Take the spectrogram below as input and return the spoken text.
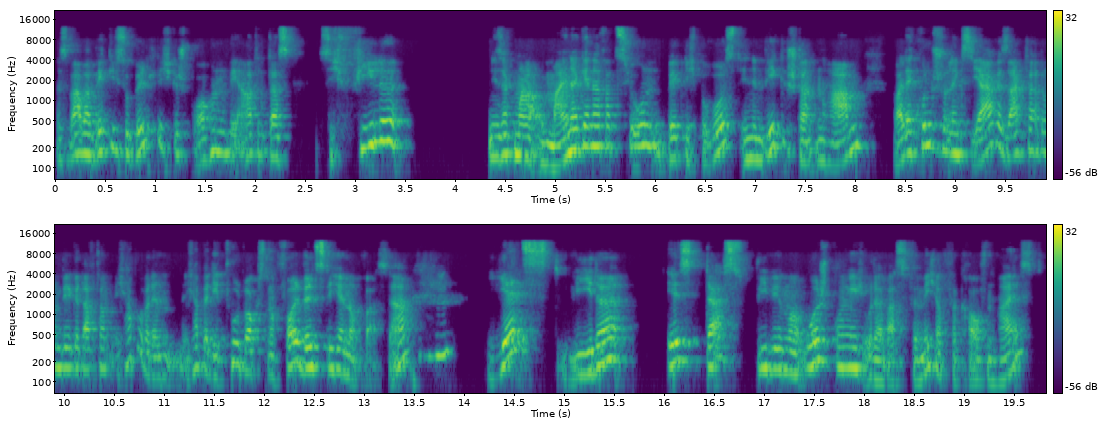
es war aber wirklich so bildlich gesprochen, Beate, dass sich viele, ich sag mal, meiner Generation wirklich bewusst in den Weg gestanden haben, weil der Kunde schon längst Ja gesagt hat und wir gedacht haben, ich habe aber den, ich habe ja die Toolbox noch voll, willst du hier noch was? Ja? Mhm. Jetzt wieder ist das, wie wir mal ursprünglich oder was für mich auch verkaufen heißt,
